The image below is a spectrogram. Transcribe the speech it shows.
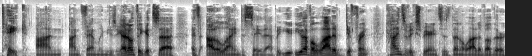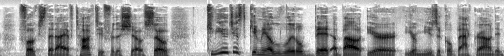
take on on family music. I don't think it's uh it's out of line to say that, but you you have a lot of different kinds of experiences than a lot of other folks that I have talked to for the show. So can you just give me a little bit about your your musical background and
